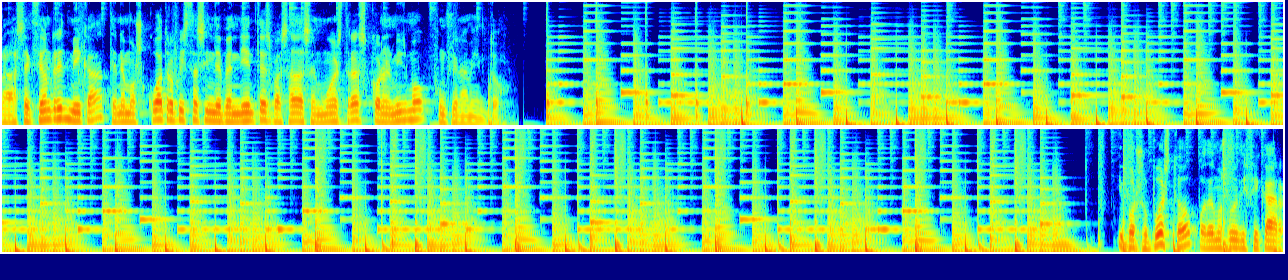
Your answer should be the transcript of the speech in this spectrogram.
Para la sección rítmica tenemos cuatro pistas independientes basadas en muestras con el mismo funcionamiento. Y por supuesto, podemos modificar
